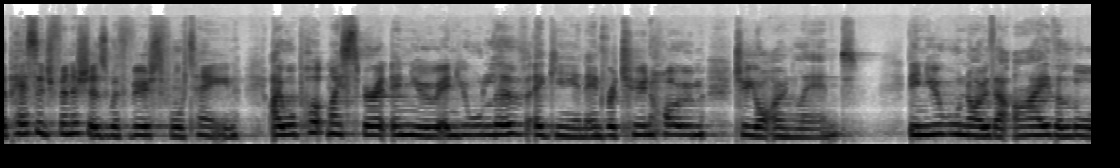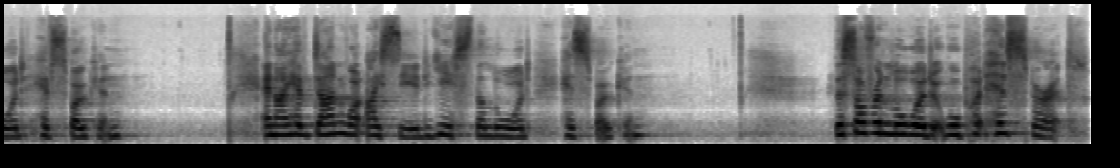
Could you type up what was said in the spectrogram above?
The passage finishes with verse 14 I will put my spirit in you, and you will live again and return home to your own land. Then you will know that I, the Lord, have spoken. And I have done what I said. Yes, the Lord has spoken. The sovereign Lord will put his spirit,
